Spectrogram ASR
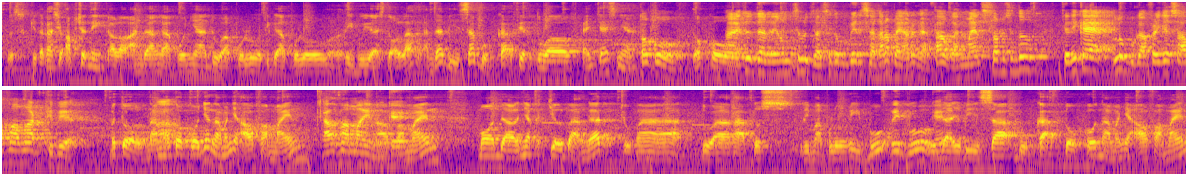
terus kita kasih option nih kalau anda nggak punya 20 30 ribu US dollar, anda bisa buka virtual franchise-nya. Toko. Toko. Nah itu dan yang bisa lu jelasin ke pemirsa karena banyak orang nggak tahu kan main stores itu jadi kayak lu buka franchise Alfamart gitu ya. Betul. Nama Ah. tokonya namanya Alfamind. Alfamind, oke. Alfamind modalnya kecil banget, cuma 250 ribu. Ribu, oke. Udah bisa buka toko namanya. Alfamind,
